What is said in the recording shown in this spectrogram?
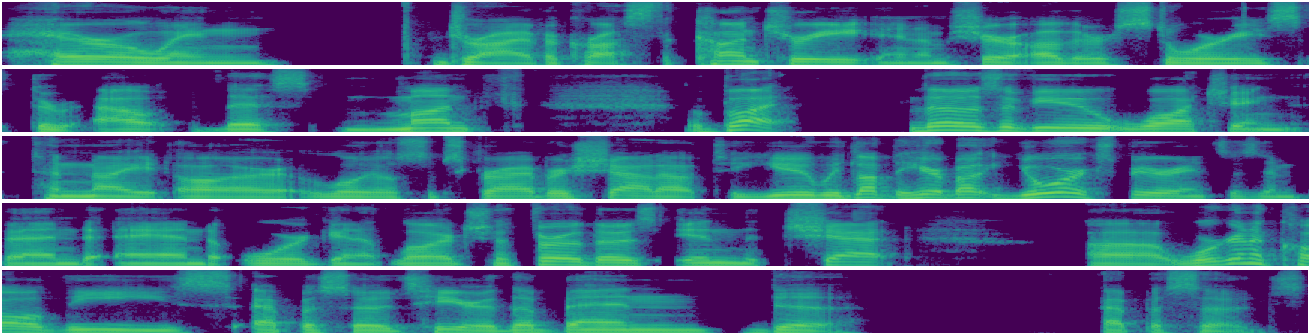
harrowing drive across the country, and I'm sure other stories throughout this month. But those of you watching tonight are loyal subscribers. Shout out to you. We'd love to hear about your experiences in Bend and Oregon at large. So throw those in the chat. Uh, we're going to call these episodes here the Bend episodes.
